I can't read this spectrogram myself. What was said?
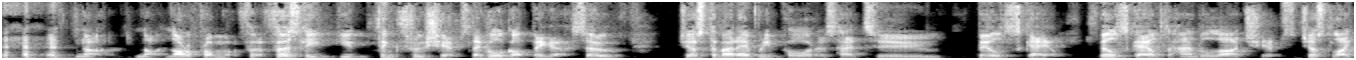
no, not not a problem. Firstly, you think through ships; they've all got bigger. So just about every port has had to build scale, build scale to handle large ships. Just like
